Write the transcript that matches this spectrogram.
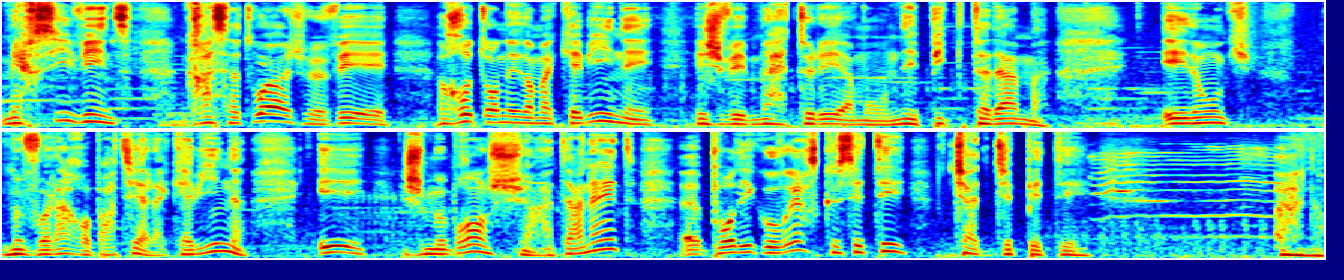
merci Vince, grâce à toi, je vais retourner dans ma cabine et, je vais m'atteler à mon épique Tadam. Et donc, me voilà reparti à la cabine et je me branche sur Internet euh, pour découvrir ce que c'était ChatGPT. Ah non,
